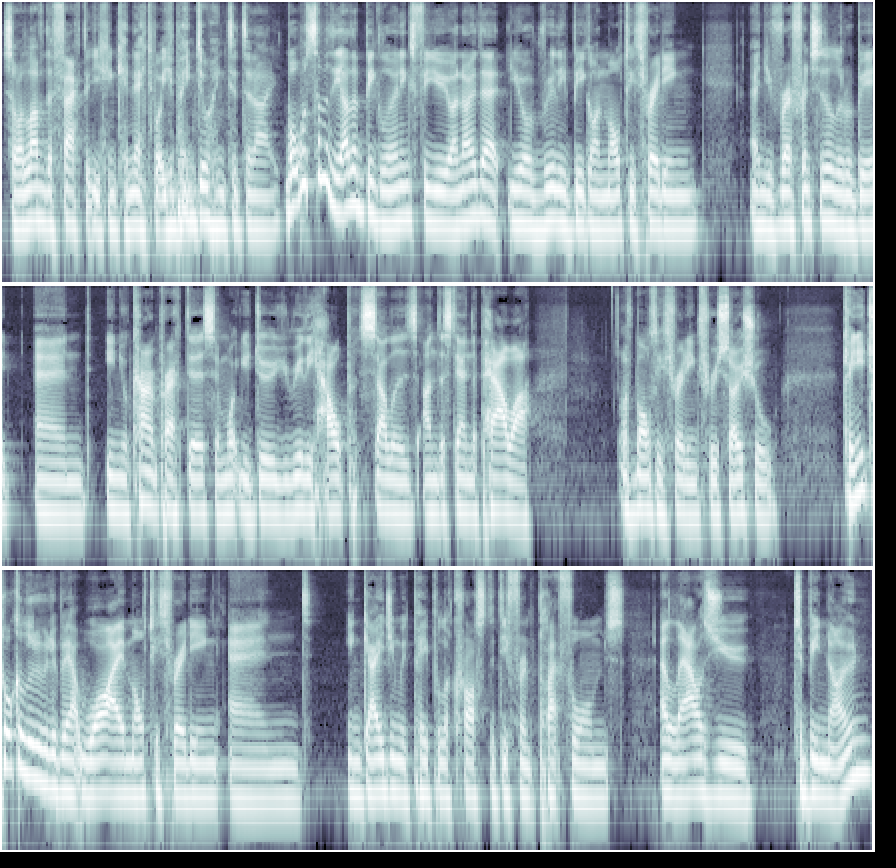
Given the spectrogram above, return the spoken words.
So I love the fact that you can connect what you've been doing to today. What were some of the other big learnings for you? I know that you're really big on multi threading and you've referenced it a little bit. And in your current practice and what you do, you really help sellers understand the power of multi threading through social. Can you talk a little bit about why multi threading and engaging with people across the different platforms allows you to be known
